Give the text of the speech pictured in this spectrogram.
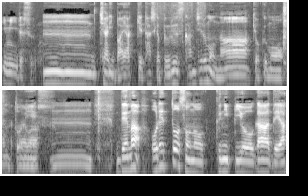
意味です。うーん、イチャリバヤッケ、確かブルース感じるもんな、曲も、本当に。うん。で、まあ、俺とその、クニピオが出会っ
